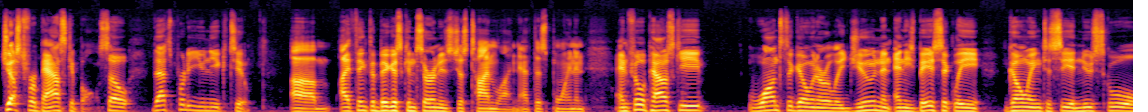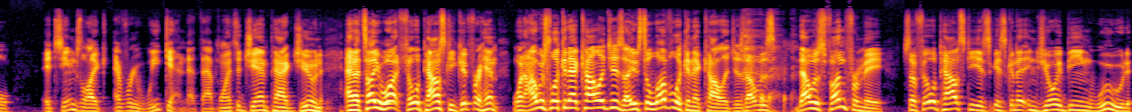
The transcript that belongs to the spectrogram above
just for basketball, so that's pretty unique too. Um, I think the biggest concern is just timeline at this point, and and Filipowski wants to go in early June, and, and he's basically going to see a new school. It seems like every weekend at that point. It's a jam packed June. And I tell you what, Filipowski, good for him. When I was looking at colleges, I used to love looking at colleges. That was that was fun for me. So Filipowski is, is going to enjoy being wooed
